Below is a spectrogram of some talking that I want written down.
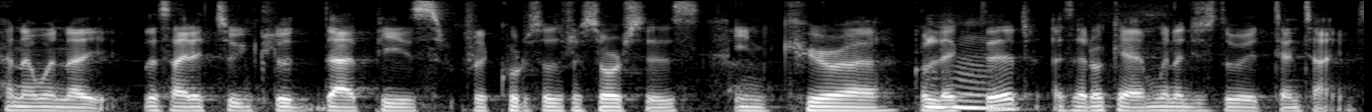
kind of when I decided to include that piece, Recursos Resources, in Cura Collected, mm-hmm. I said, okay, I'm going to just do it 10 times.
